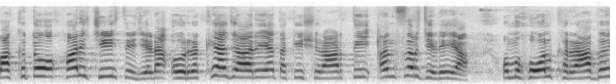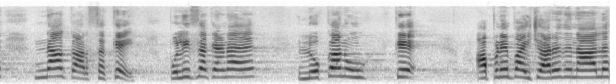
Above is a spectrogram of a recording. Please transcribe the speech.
ਪੱਖ ਤੋਂ, ਹਰ ਚੀਜ਼ ਤੇ ਜਿਹੜਾ ਉਹ ਰੱਖਿਆ ਜਾ ਰਿਹਾ ਤਾਂ ਕਿ ਸ਼ਰਾਰਤੀ ਅਨਸਰ ਜਿਹੜੇ ਆ, ਉਹ ਮਾਹੌਲ ਖਰਾਬ ਨਾ ਕਰ ਸਕੇ। ਪੁਲਿਸ ਦਾ ਕਹਿਣਾ ਹੈ, ਲੋਕਾਂ ਨੂੰ ਕਿ ਆਪਣੇ ਭਾਈਚਾਰੇ ਦੇ ਨਾਲ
